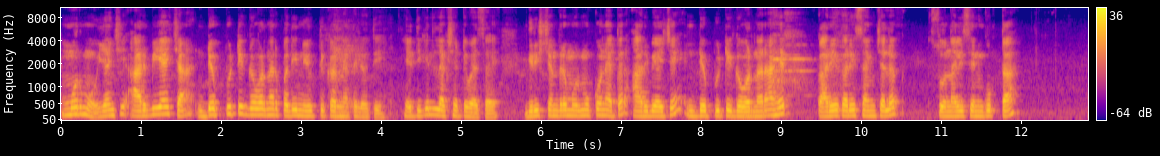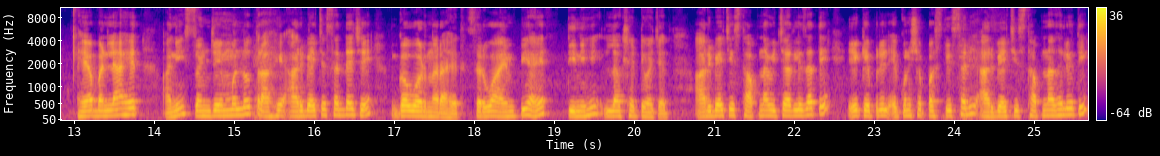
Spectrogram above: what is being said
मुर्मू यांची आर बी आयच्या डेप्युटी गव्हर्नरपदी नियुक्ती करण्यात आली होती. हे देखील लक्षात ठेवायचं आहे. गिरीशचंद्र मुर्मू कोण आहे? तर आर बी आयचे डेप्युटी गव्हर्नर आहेत. कार्यकारी संचालक सोनाली सेन गुप्ता ह्या बनल्या आहेत आणि संजय मल्होत्रा हे आर बी आयचे सध्याचे गव्हर्नर आहेत. सर्व आय एम पी आहेत. तिन्ही लक्षात ठेवायचे आहेत. आर बी आयची स्थापना विचारली जाते. एक एप्रिल एकोणीसशे पस्तीस साली आर बी आयची स्थापना झाली होती.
